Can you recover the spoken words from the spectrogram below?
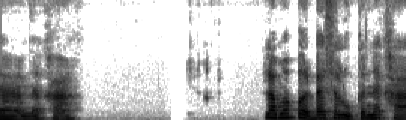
งามนะคะ เรามาเปิดใบสรุปกันนะคะ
